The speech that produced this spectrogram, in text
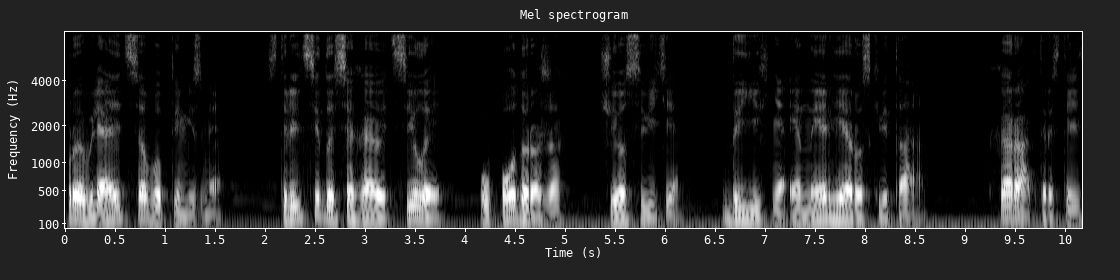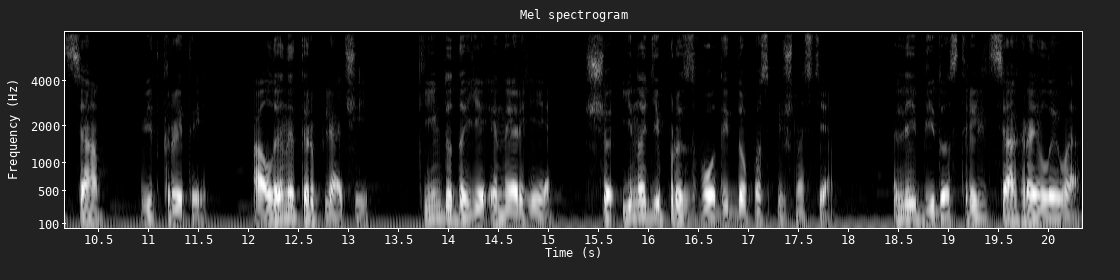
проявляється в оптимізмі. Стрільці досягають цілей у подорожах чи освіті, де їхня енергія розквітає. Характер стрільця відкритий, але нетерплячий. Кінь додає енергії, що іноді призводить до поспішності. Лібідо стрільця грайливе.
